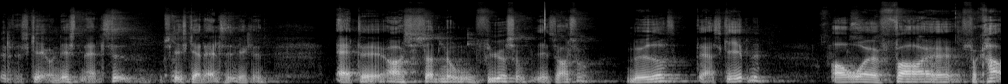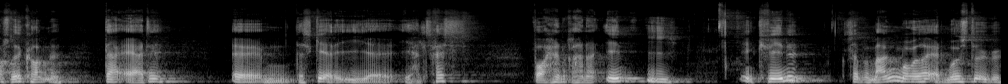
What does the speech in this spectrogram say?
eller det sker jo næsten altid, måske sker det altid i virkeligheden, at øh, også sådan nogle fyre som Jens Otto møder deres skæbne, og øh, for, øh, for Kravs vedkommende, der er det, øh, der sker det i, øh, i 50, hvor han render ind i en kvinde, som på mange måder er et modstykke,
